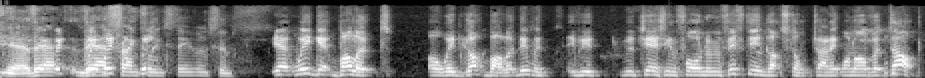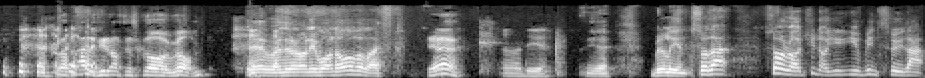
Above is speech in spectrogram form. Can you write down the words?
Yeah. They, Wait, they wait, had wait, Franklin Stevenson. Yeah, we get bollocked, or we'd got bollocked, didn't we? If you were chasing 450 and got stumped trying to hit one over at top. but man, if you don't have to score a run. Yeah, when there are only one over left. Yeah. Oh dear. Yeah, brilliant. So that, so Rod, you know, you, you've been through that,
